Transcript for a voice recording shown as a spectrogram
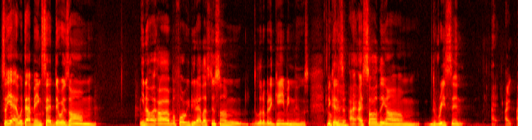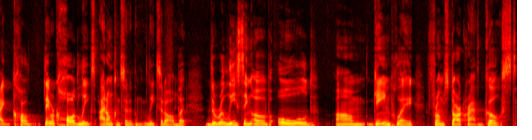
So yeah, with that being said, there was um you know, uh, before we do that, let's do some a little bit of gaming news because Okay. I, I saw the um the recent I, I, I called they were called leaks. I don't consider them leaks at all, but the releasing of old um gameplay from StarCraft Ghost.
